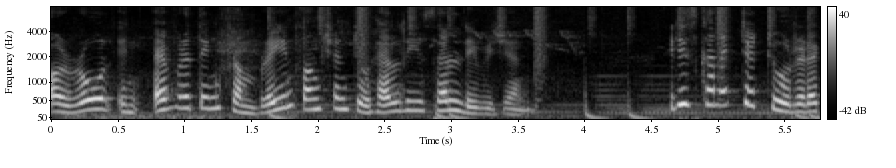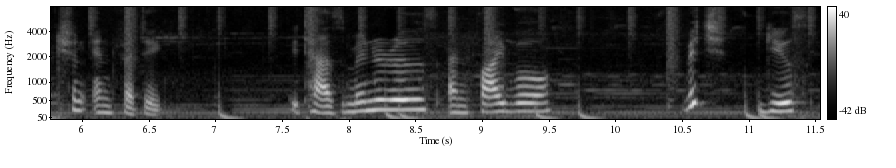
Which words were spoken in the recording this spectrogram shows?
a role in everything from brain function to healthy cell division. It is connected to reduction in fatigue. It has minerals and fiber, which gives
